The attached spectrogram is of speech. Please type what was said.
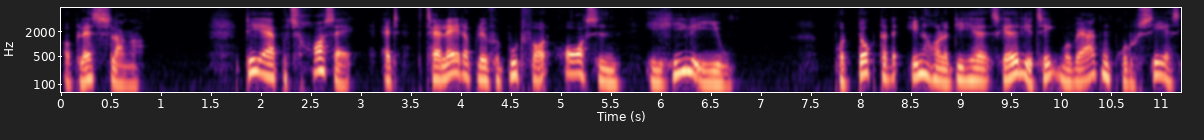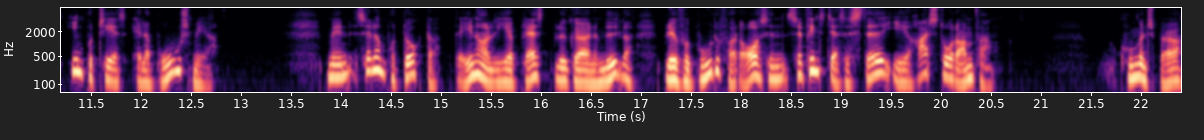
og plastslanger. Det er på trods af, at talater blev forbudt for et år siden i hele EU. Produkter, der indeholder de her skadelige ting, må hverken produceres, importeres eller bruges mere. Men selvom produkter, der indeholder de her plastblødgørende midler, blev forbudte for et år siden, så findes det altså stadig i et ret stort omfang. Nu kunne man spørge,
